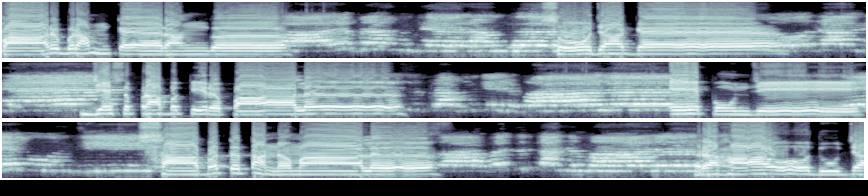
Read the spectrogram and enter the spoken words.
ਪਾਰ ਬ੍ਰਹਮ ਕੈ ਰੰਗ। ਸੋ ਜਾਗੈ। ਜਿਸ ਪ੍ਰਭ ਕਿਰਪਾਲ। ਪ੍ਰਭ ਕਿਰਪਾਲ। ਏ ਪੂੰਜੀ। ਏ ਪੂੰਜੀ। ਸਾਬਤ ਧਨ ਮਾਲ। ਸਾਬਤ ਧਨ ਮਾਲ। ਰਹਾਓ ਦੂਜਾ।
